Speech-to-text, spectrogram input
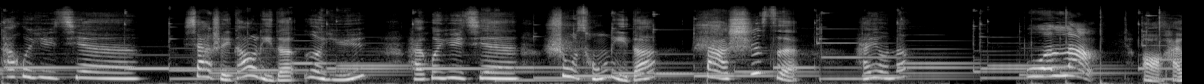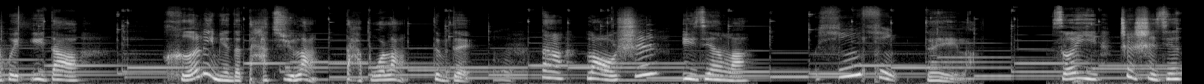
他会遇见下水道里的鳄鱼，还会遇见树丛里的大狮子，还有呢，波浪哦，还会遇到河里面的大巨浪、大波浪，对不对？嗯。那老师遇见了星星。对了，所以这世间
